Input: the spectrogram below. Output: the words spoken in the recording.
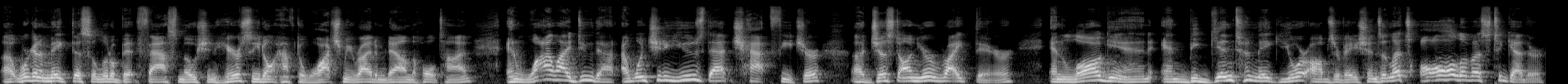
Uh, we're going to make this a little bit fast motion here so you don't have to watch me write them down the whole time. And while I do that, I want you to use that chat feature uh, just on your right there and log in and begin to make your observations. And let's all of us together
